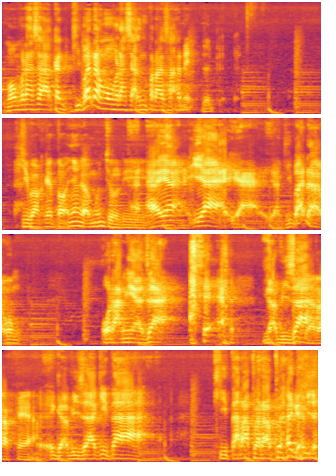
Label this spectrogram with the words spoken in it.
Mau merasakan, gimana mau merasakan perasaan ini? Jiwa ketoknya nggak muncul di. Ah, ya, ya, ya, ya gimana? Wong orangnya aja nggak bisa, Jarak ya. nggak bisa kita kita raba-raba nggak bisa.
